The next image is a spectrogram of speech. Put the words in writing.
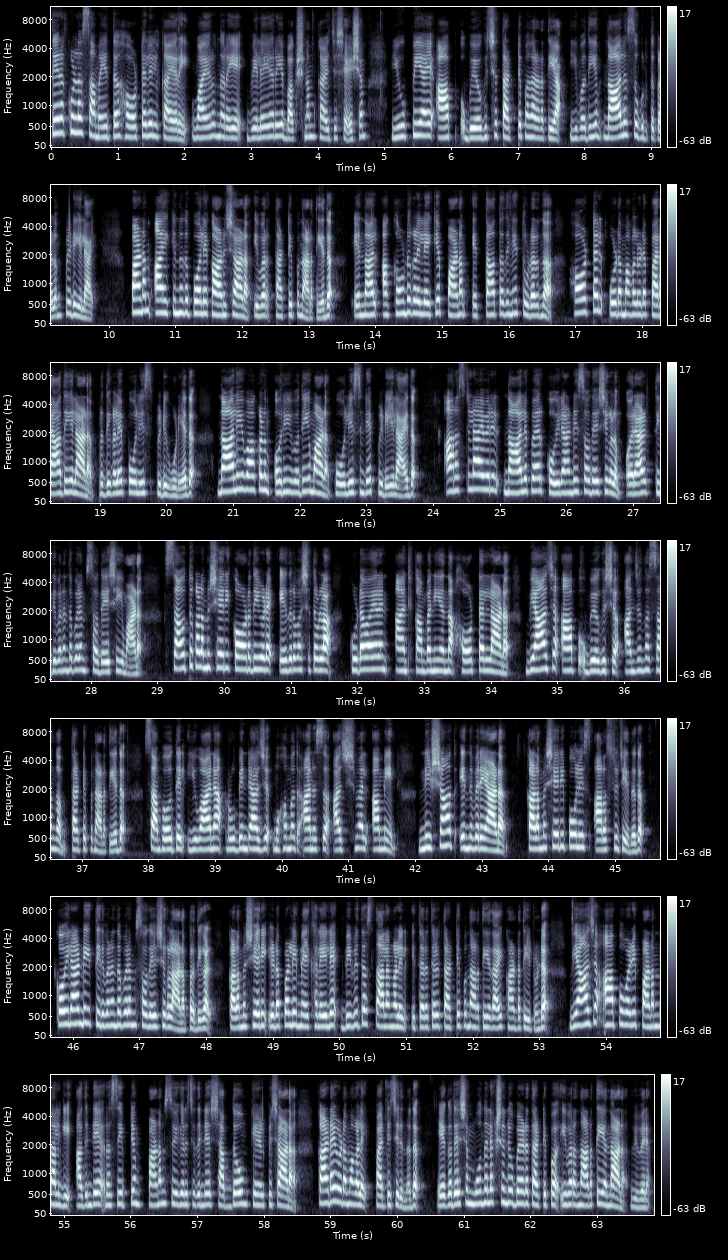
തിരക്കുള്ള സമയത്ത് ഹോട്ടലിൽ കയറി വയറു നിറയെ വിലയേറിയ ഭക്ഷണം കഴിച്ച ശേഷം യു പി ഐ ആപ്പ് ഉപയോഗിച്ച് തട്ടിപ്പ് നടത്തിയ യുവതിയും നാല് സുഹൃത്തുക്കളും പിടിയിലായി. പണം അയക്കുന്നത് പോലെ കാണിച്ചാണ് ഇവർ തട്ടിപ്പ് നടത്തിയത്. എന്നാൽ അക്കൗണ്ടുകളിലേക്ക് പണം എത്താത്തതിനെ തുടർന്ന് ഹോട്ടൽ ഉടമകളുടെ പരാതിയിലാണ് പ്രതികളെ പോലീസ് പിടികൂടിയത്. നാല് യുവാക്കളും ഒരു യുവതിയുമാണ് പോലീസിന്റെ പിടിയിലായത്. അറസ്റ്റിലായവരിൽ നാല് പേർ കൊയിലാണ്ടി സ്വദേശികളും ഒരാൾ തിരുവനന്തപുരം സ്വദേശിയുമാണ്. സൗത്ത് കളമശ്ശേരി കോടതിയുടെ എതിർവശത്തുള്ള കുടവയറൻ ആൻഡ് കമ്പനി എന്ന ഹോട്ടലിലാണ് വ്യാജ ആപ്പ് ഉപയോഗിച്ച് അഞ്ചംഗ സംഘം തട്ടിപ്പ് നടത്തിയത്. സംഭവത്തിൽ യുവാന റൂബിൻ രാജ് മുഹമ്മദ് അനസ് അജ്മൽ അമീൻ നിഷാദ് എന്നിവരെയാണ് കളമശ്ശേരി പോലീസ് അറസ്റ്റ് ചെയ്തത്. കൊയിലാണ്ടി തിരുവനന്തപുരം സ്വദേശികളാണ് പ്രതികൾ. കളമശ്ശേരി ഇടപ്പള്ളി മേഖലയിലെ വിവിധ സ്ഥലങ്ങളിൽ ഇത്തരത്തിൽ തട്ടിപ്പ് നടത്തിയതായി കണ്ടെത്തിയിട്ടുണ്ട്. വ്യാജ ആപ്പ് വഴി പണം നൽകി അതിന്റെ റെസിപ്റ്റും പണം സ്വീകരിച്ചതിന്റെ ശബ്ദവും കേൾപ്പിച്ചാണ് കടയുടമകളെ പറ്റിച്ചിരുന്നത്. ഏകദേശം മൂന്ന് ലക്ഷം രൂപയുടെ തട്ടിപ്പ് ഇവർ നടത്തിയെന്നാണ് വിവരം.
